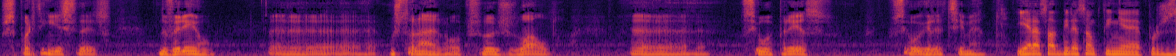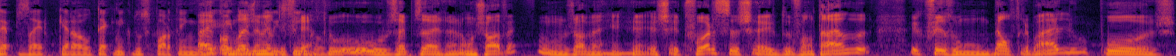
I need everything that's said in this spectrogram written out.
os sportingistas deveriam uh, mostrar ao professor Josualdo uh, o seu apreço, o seu agradecimento. E era essa admiração que tinha por José Peseiro, que era o técnico do Sporting é, em 2005? Diferente. O, o José Peseiro era um jovem, um jovem cheio de força, cheio de vontade, que fez um belo trabalho, pôs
